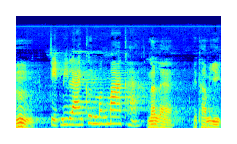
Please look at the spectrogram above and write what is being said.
อืมจิตมีแรงขึ้นมาก ๆ ค่ะ นั่นแหละไปทำอีก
